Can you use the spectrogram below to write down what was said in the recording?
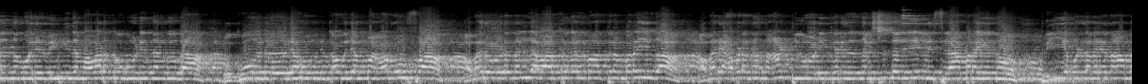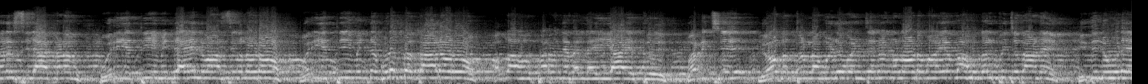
നിന്നും ഒരു വിഹിതം അവർക്ക് കൂടി നൽകുക. അവരോട് നല്ല വാക്കുകൾ മാത്രം പറയുക. അവരെ അവിടെ നിന്ന് ആട്ടി ഓടിക്കരുതെന്ന് വിശുദ്ധ ദീനുൽ ഇസ്ലാം പറയുന്നു. പ്രിയമുള്ളവരെ നാം മനസ്സിലാക്കണം. ഒരു എത്തിയമിന്റെ അയൽവാസികളോടോ ഒരു എത്തിയമിന്റെ കുടുംബക്കാരോടോ അള്ളാഹു പറഞ്ഞതല്ല ഈ ആയത്ത്. മറിച്ച് ലോകത്തുള്ള മുഴുവൻ ജനങ്ങളോടുമായി അള്ളാഹു കൽപ്പിച്ചതാണ്. ഇതിലൂടെ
